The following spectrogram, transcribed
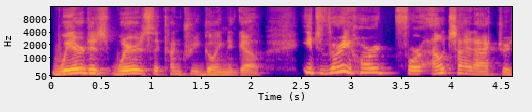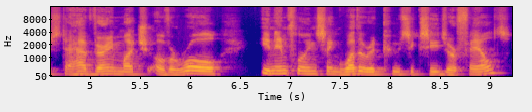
Where does where is the country going to go? It's very hard for outside actors to have very much of a role in influencing whether a coup succeeds or fails,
